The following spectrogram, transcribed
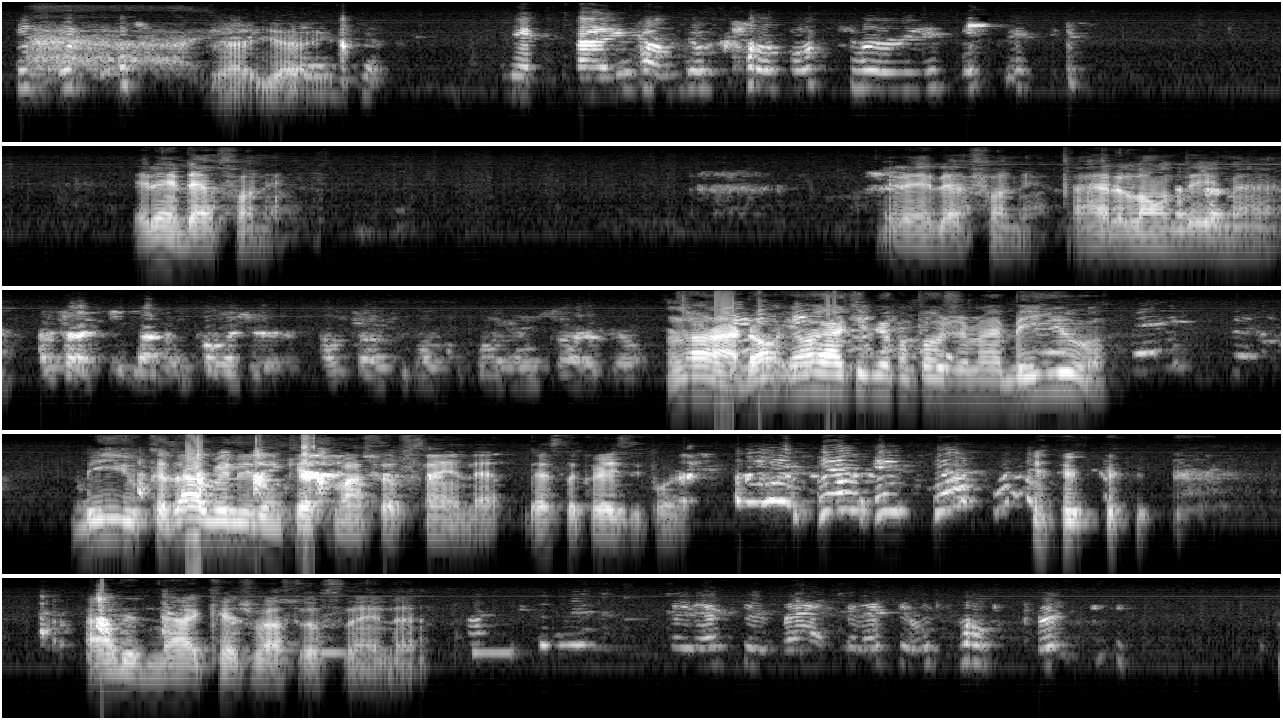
Yeah, yeah. It ain't that funny. It ain't that funny. I had a long day, man. I'm trying to keep my composure. I'm trying to keep my composure. I'm sorry, bro. No, no, don't. You don't gotta keep your composure, man. Be you. Be you, because I really didn't catch myself saying that. That's the crazy part. I did not catch myself saying that.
